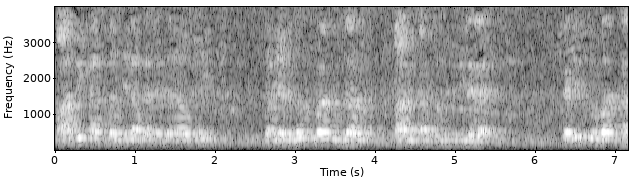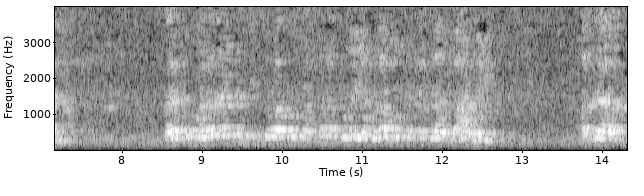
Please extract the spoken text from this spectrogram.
बाल विकास मंदिर आता त्याचं नाव स्वर्गीय विनोद कुमार गुजर बाल विकास मंदिर दिलेलं आहे. त्याची सुरुवात झाली. परंतु मला तर वाटतं ती सुरुवात होत असताना पुढे एवढा मोठा त्याचा वाढ होईल असं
